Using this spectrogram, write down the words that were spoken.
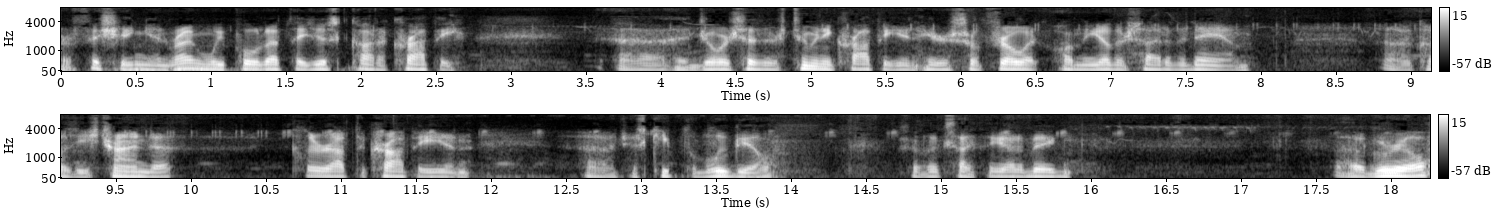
are fishing, and right when we pulled up, they just caught a crappie. Uh, and George said there's too many crappie in here, so throw it on the other side of the dam because uh, he's trying to clear out the crappie and uh, just keep the bluegill. So it looks like they got a big uh, grill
